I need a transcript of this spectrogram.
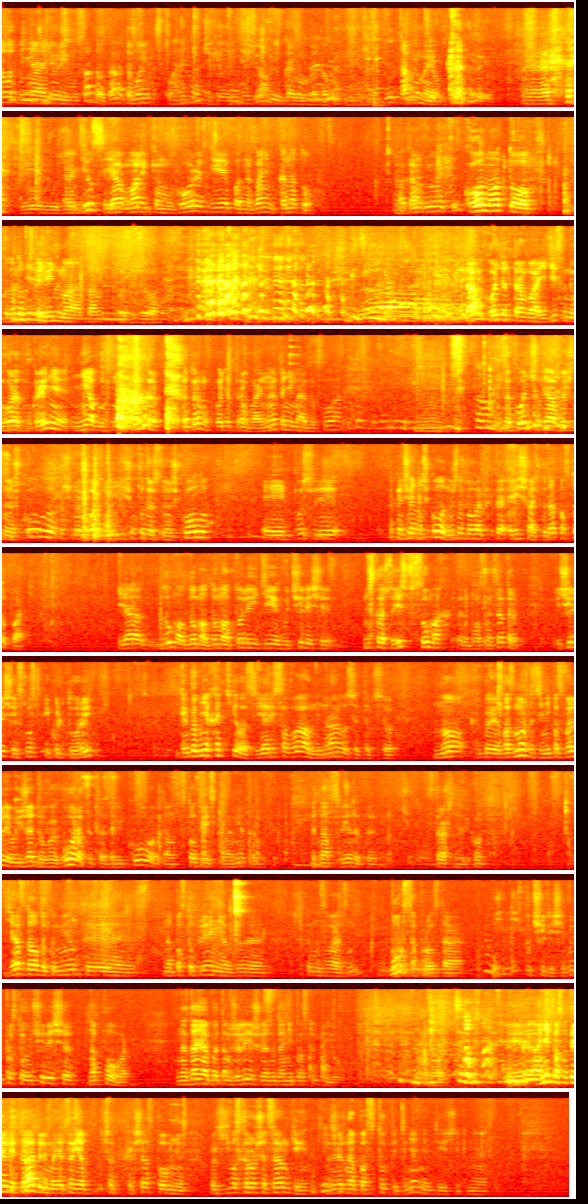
зовут меня Юрий Мусатов, да, это мой логотипчик, здесь там, имейл. Э, Родился я в маленьком городе под названием Конотоп. Как Там? Конотоп. Конотопская ведьма там тоже жила. И там ходят трамваи. Единственный город в Украине, не областной центр, в котором ходят трамваи. Но это не моя заслуга. Закончил я обычную школу, общеобразовательную и еще художественную школу. И после окончания школы нужно было как-то решать, куда поступать. Я думал, думал, думал, то ли идти в училище. Мне сказали, что есть в Сумах, областной центр, училище искусств и культуры. Как бы мне хотелось, я рисовал, мне нравилось это все. Но как бы возможности не позволяли уезжать в другой город, это далеко, там 130 километров, 15 лет, это далеко. Я сдал документы на поступление в, как это называется, ну, бурса просто, училище, вы простое училище на повар. Иногда я об этом жалею, что я туда не поступил. И они посмотрели табель мой, это я как сейчас помню. Какие у вас хорошие оценки, вы, наверное, поступите. Я не отличник, не.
